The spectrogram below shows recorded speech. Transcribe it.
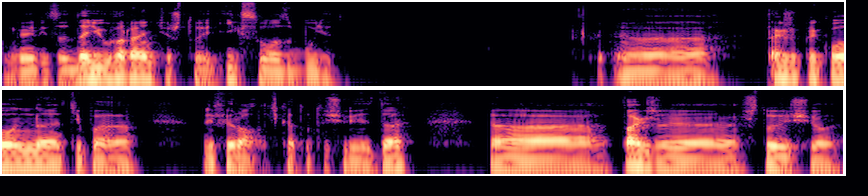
как говорится, даю гарантию, что X у вас будет. Э, также прикольно, типа, рефералочка тут еще есть, да. Э, также, что еще?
